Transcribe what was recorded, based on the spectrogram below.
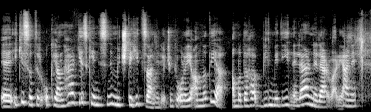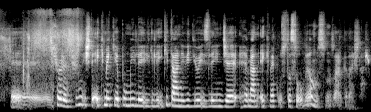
e, iki satır okuyan herkes kendisini müçtehit zannediyor. Çünkü orayı anladı ya ama daha bilmediği neler neler var. Yani e, şöyle düşünün işte ekmek yapımı ile ilgili iki tane video izleyince hemen ekmek ustası oluyor musunuz arkadaşlar?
